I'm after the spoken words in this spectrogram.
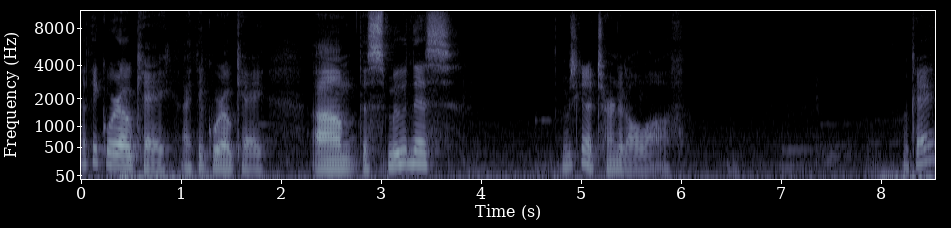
I think we're okay. I think we're okay. Um, the smoothness, I'm just going to turn it all off. Okay?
